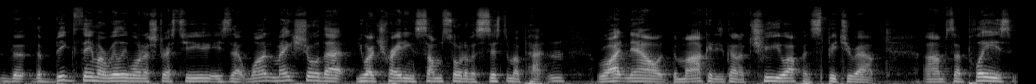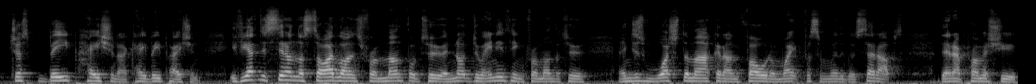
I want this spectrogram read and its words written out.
the the big theme I really want to stress to you is that one, make sure that you are trading some sort of a system, a pattern. Right now, the market is going to chew you up and spit you out. Um, so please just be patient, okay? Be patient. If you have to sit on the sidelines for a month or two and not do anything for a month or two and just watch the market unfold and wait for some really good setups, then I promise you,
